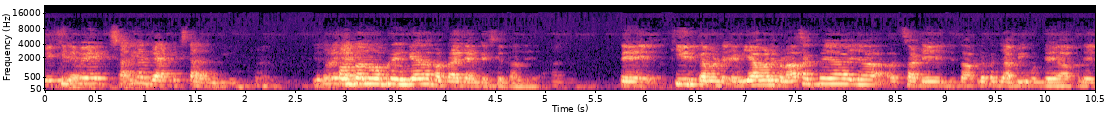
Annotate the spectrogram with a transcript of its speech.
ਦੇਖੀ ਜਾਵੇ ਸਾਰੀਆਂ ਜੈਨੇਟਿਕਸ ਆ ਜਾਂਦੀ ਹੈ। ਜੇ ਤੁਹਾਨੂੰ ਆਪਣੇ ਇੰਡੀਆ ਦਾ ਪਤਾ ਹੈ ਜੈਨੇਟਿਕਸ ਕਿਦਾਂ ਦੇ ਆ। ਤੇ ਕੀ ਰਿਕਮੈਂਡ ਇੰਡੀਆ ਵਾਲੇ ਬਣਾ ਸਕਦੇ ਆ ਜਾਂ ਸਾਡੇ ਜਿੱਦਾਂ ਆਪਣੇ ਪੰਜਾਬੀ ਮੁੰਡੇ ਆ ਆਪਣੇ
